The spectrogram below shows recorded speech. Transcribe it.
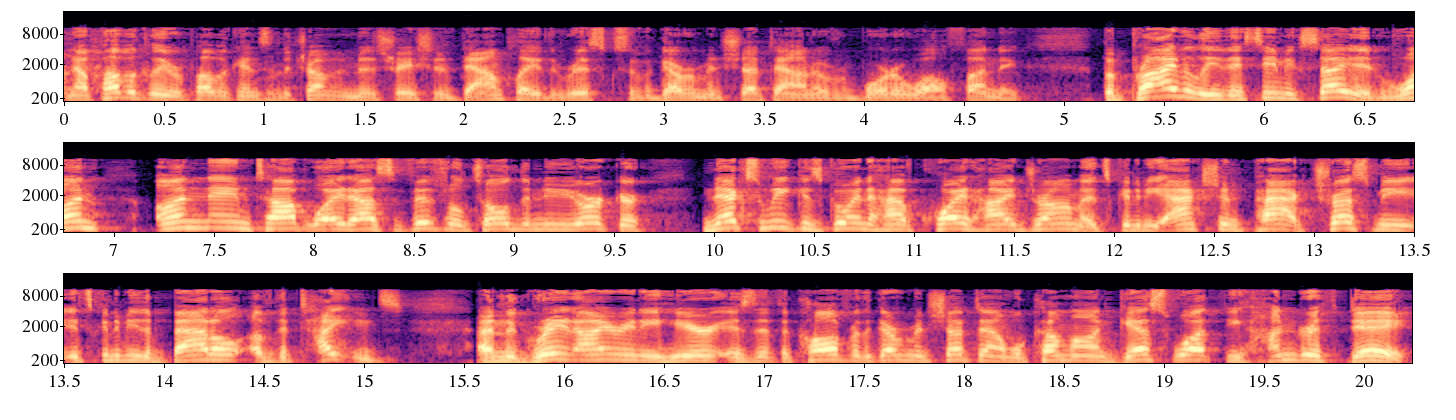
Now, publicly, Republicans in the Trump administration have downplayed the risks of a government shutdown over border wall funding. But privately, they seem excited. One unnamed top White House official told The New Yorker Next week is going to have quite high drama. It's going to be action packed. Trust me, it's going to be the battle of the Titans. And the great irony here is that the call for the government shutdown will come on, guess what, the 100th day.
